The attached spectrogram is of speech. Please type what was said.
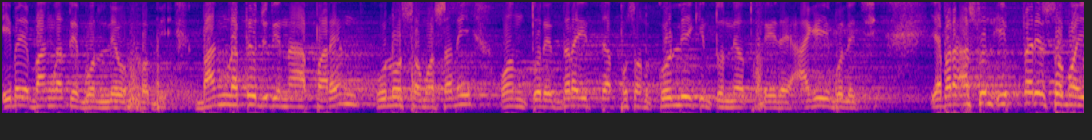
এবারে বাংলাতে বললেও হবে। বাংলাতেও যদি না পারেন, কোনো সমস্যা নেই। অন্তরের দ্বারা ইচ্ছা পোষণ করলেই কিন্তু নিয়ত হয়ে যায়। আগেই বলেছি। এবার আসুন ইফতারের সময়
